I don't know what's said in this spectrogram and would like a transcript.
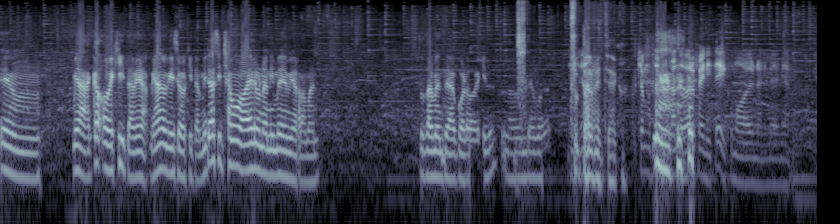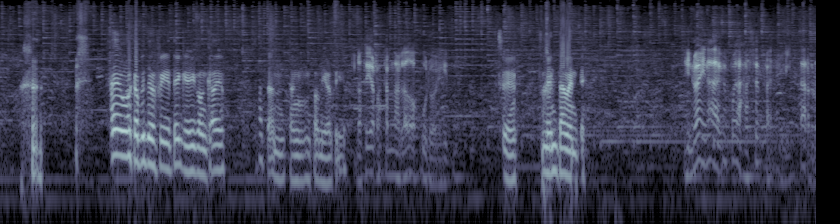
Em, mira, acá Ovejita, mira, mira lo que dice Ovejita. Mira si Chamo va a ver un anime de mierda, man. Totalmente de acuerdo, Ovejita. Totalmente de acuerdo. No, Totalmente de acuerdo. Escuchamos tratando de ver Fairy Tail, como va a ver un anime de mierda. Hay algunos capítulos de Tail que vi con Cabe. Tan, tan, tan divertido. Lo estoy arrastrando al lado oscuro, viejito. Sí, lentamente. Y no hay nada que puedas hacer para evitarlo.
